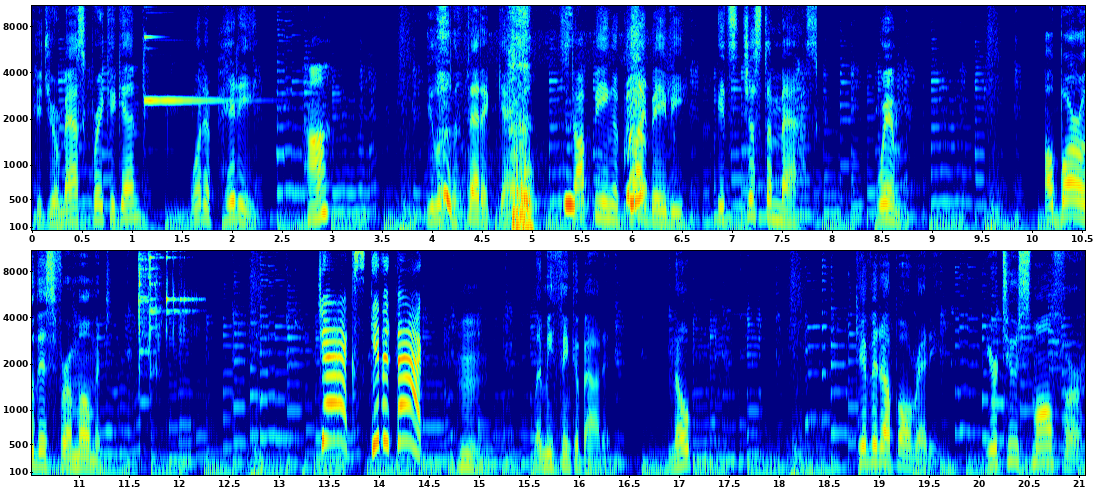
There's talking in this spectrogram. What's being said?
Did your mask break again? What a pity. Huh? You look pathetic, Gangle. Stop being a crybaby. It's just a mask. Wim. I'll borrow this for a moment. Jax, give it back! Hmm. Let me think about it. Nope. Give it up already. You're too small for.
